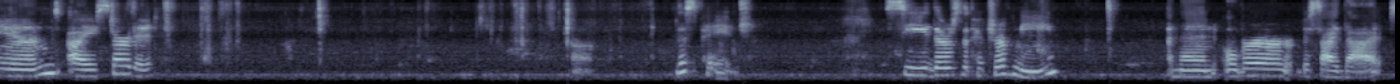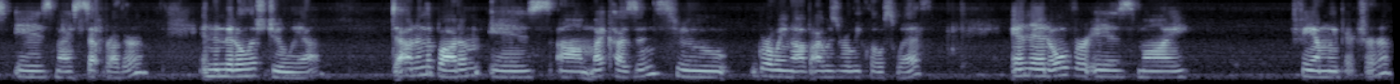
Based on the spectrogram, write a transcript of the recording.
And I started uh, this page. See, there's the picture of me. And then over beside that is my stepbrother. In the middle is Julia. Down in the bottom is um, my cousins who growing up I was really close with. And then over is my family picture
